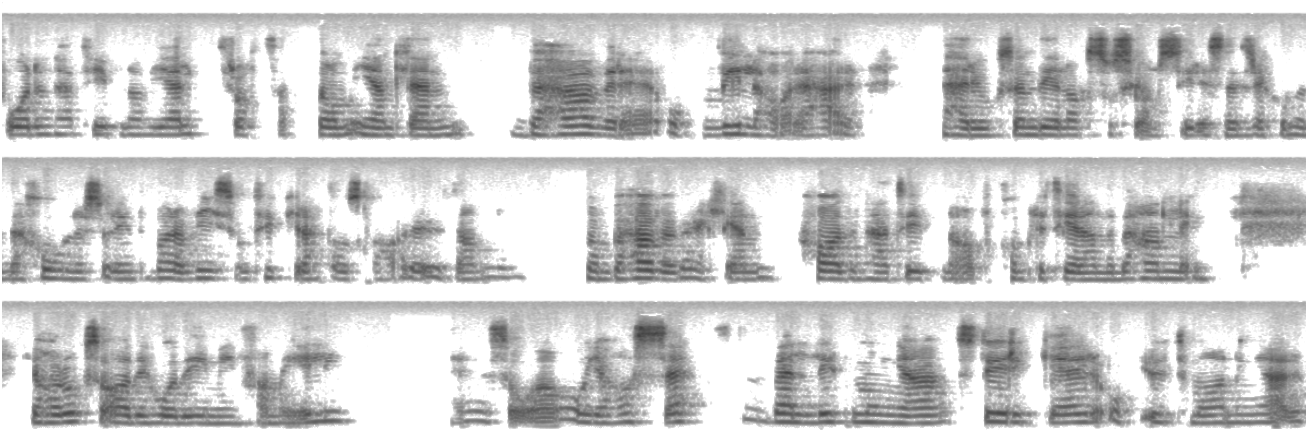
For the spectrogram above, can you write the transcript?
får den här typen av hjälp trots att de egentligen behöver det och vill ha det här. Det här är också en del av Socialstyrelsens rekommendationer så det är inte bara vi som tycker att de ska ha det utan de behöver verkligen ha den här typen av kompletterande behandling. Jag har också ADHD i min familj eh, så, och jag har sett väldigt många styrkor och utmaningar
